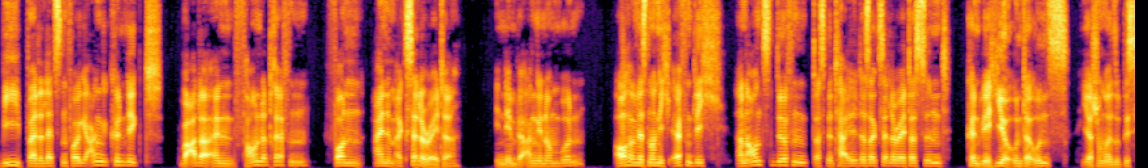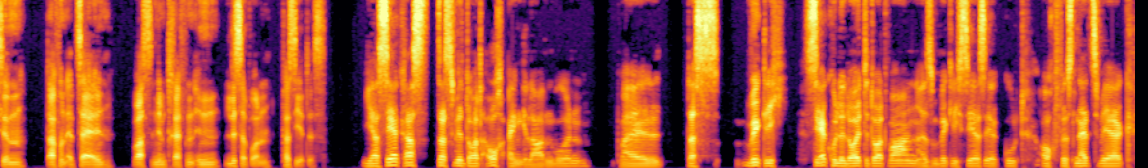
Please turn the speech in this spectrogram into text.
Wie bei der letzten Folge angekündigt, war da ein Founder-Treffen von einem Accelerator, in dem wir angenommen wurden. Auch wenn wir es noch nicht öffentlich announcen dürfen, dass wir Teil des Accelerators sind, können wir hier unter uns ja schon mal so ein bisschen davon erzählen, was in dem Treffen in Lissabon passiert ist. Ja, sehr krass, dass wir dort auch eingeladen wurden, weil das wirklich sehr coole Leute dort waren, also wirklich sehr, sehr gut, auch fürs Netzwerk.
